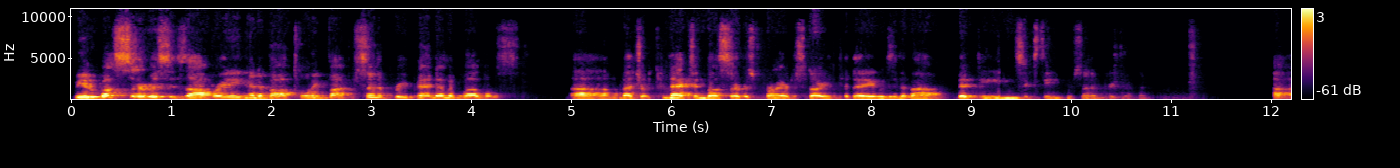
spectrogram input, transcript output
Commuter bus service is operating at about twenty-five percent of pre-pandemic levels. Uh, Metro Connection bus service prior to starting today was at about 15, 16 percent of pre-pandemic. Uh,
